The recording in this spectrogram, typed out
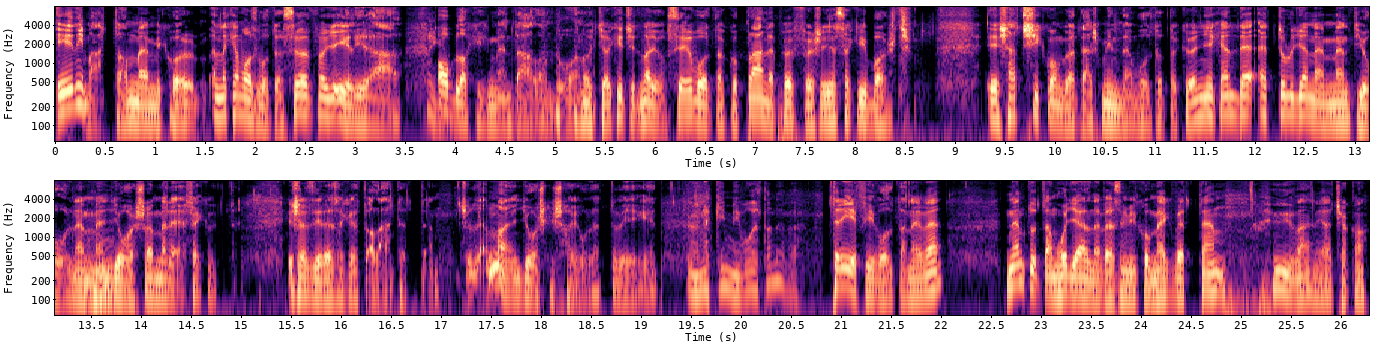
én imádtam, mert mikor, nekem az volt a szörf, hogy élire áll. Igen. Ablakig ment állandóan. Hogyha kicsit nagyobb szél volt, akkor pláne pöffös északiban, és hát sikongatás minden volt ott a környéken, de ettől ugye nem ment jól, nem Mhm. ment gyorsan, mert elfeküdt. És ezért ezeket alátettem. És nagyon gyors kis hajó lett a végén. Ő neki mi volt a neve? Tréfi volt a neve. Nem tudtam, hogy elnevezni, mikor megvettem. Hű, várjál csak a,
